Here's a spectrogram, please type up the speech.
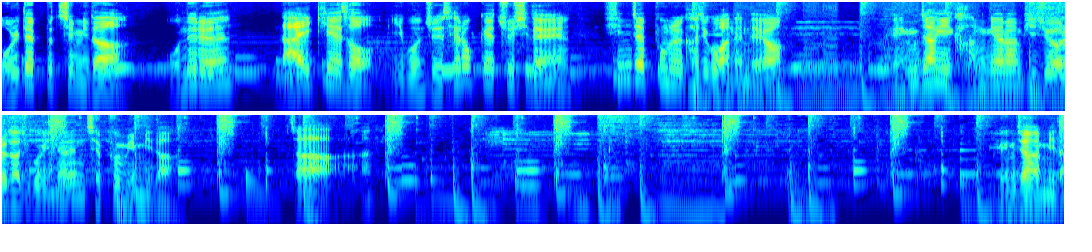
올댓부츠입니다. 오늘은 나이키에서 이번 주에 새롭게 출시된 신제품을 가지고 왔는데요. 굉장히 강렬한 비주얼을 가지고 있는 제품입니다. 자 굉장합니다.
